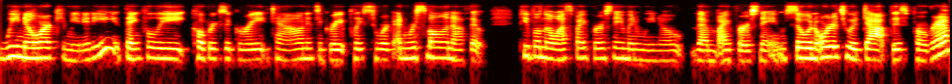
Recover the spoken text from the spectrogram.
we know our community. Thankfully, Cobourg's a great town. It's a great place to work. And we're small enough that people know us by first name and we know them by first name. So, in order to adapt this program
